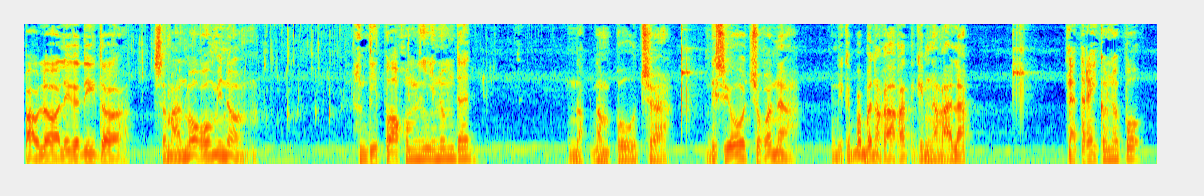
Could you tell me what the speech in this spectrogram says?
Paulo, halika dito. Samahan mo ako uminom. Hindi po ako umiinom, Dad. Nak ng putya. 18 ka na. Hindi ka pa ba nakakatikim ng alak? Natry ko na po.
